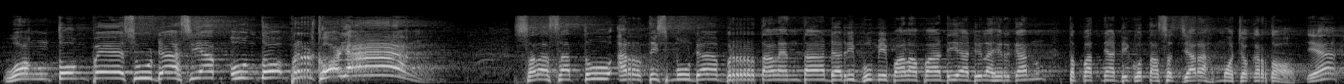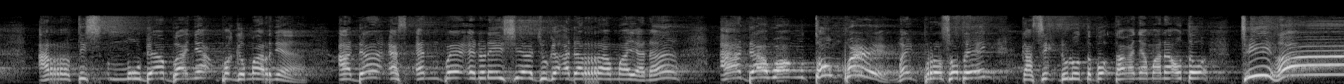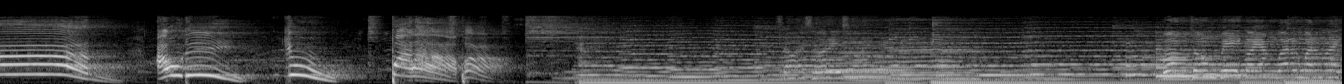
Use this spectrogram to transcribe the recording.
Wong Tompe sudah siap untuk bergoyang. Salah satu artis muda bertalenta dari bumi Palapa dia dilahirkan tepatnya di kota sejarah Mojokerto ya. Artis muda banyak penggemarnya. Ada SNP Indonesia juga ada Ramayana, ada Wong Tompe, Mike Pro. Kasih dulu tepuk tangannya mana untuk Jihan Audi Yu Palapa. Selamat sore semuanya. Wong Tompe goyang bareng-bareng lagi.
